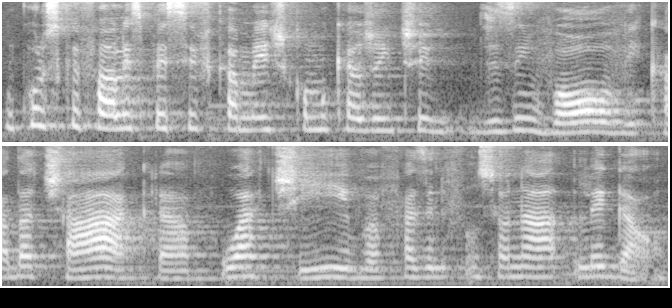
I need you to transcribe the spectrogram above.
Um curso que fala especificamente como que a gente desenvolve cada chakra, o ativa, faz ele funcionar legal.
